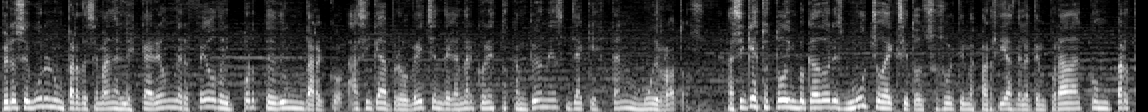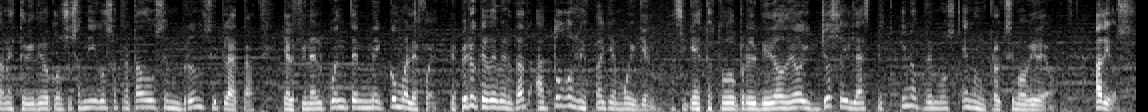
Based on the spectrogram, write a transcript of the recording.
pero seguro en un par de semanas les caerá un nerfeo del porte de un barco, así que aprovechen de ganar con estos campeones ya que están muy rotos. Así que esto es todo invocadores, mucho éxito en sus últimas partidas de la temporada, compartan este video con sus amigos atrapados en bronce y plata, y al final cuéntenme cómo les fue. Espero que de verdad a todos les vaya muy bien, así que esto es todo por el video de hoy, yo soy Laspic y nos vemos en un próximo video. Adiós.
